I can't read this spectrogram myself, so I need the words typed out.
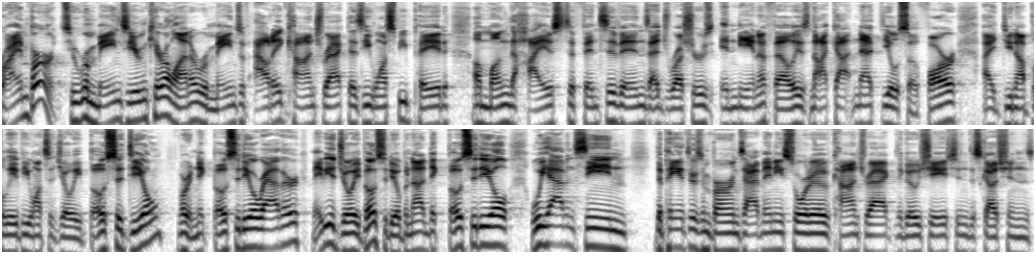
Brian Burns, who remains here in Carolina, remains without a contract as he wants to be paid among the highest defensive ends, edge rushers in the NFL. He has not gotten that deal so far. I do not believe he wants a Joey Bosa deal, or a Nick Bosa deal, rather. Maybe a Joey Bosa deal, but not a Nick Bosa deal. We haven't seen the Panthers and Burns have any sort of contract negotiation discussions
